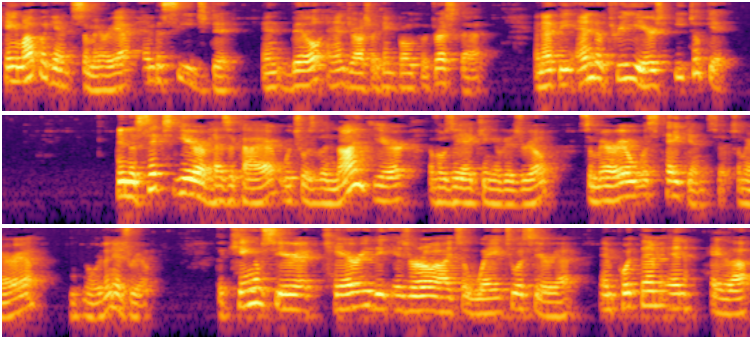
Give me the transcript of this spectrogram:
came up against Samaria and besieged it. And Bill and Josh, I think, both addressed that. And at the end of three years, he took it. In the sixth year of Hezekiah, which was the ninth year of Hosea, king of Israel, Samaria was taken. So Samaria, northern Israel. The king of Syria carried the Israelites away to Assyria and put them in Halah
